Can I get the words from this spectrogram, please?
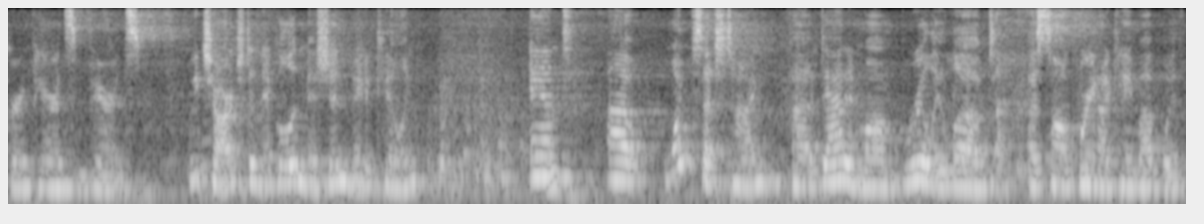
grandparents and parents. We charged a nickel admission, made a killing. And uh, one such time, uh, Dad and Mom really loved a song Corey and I came up with.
